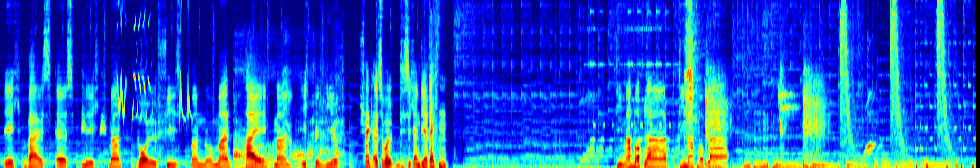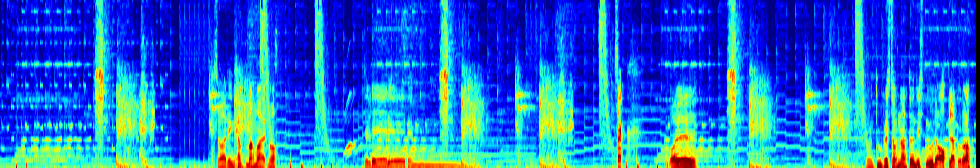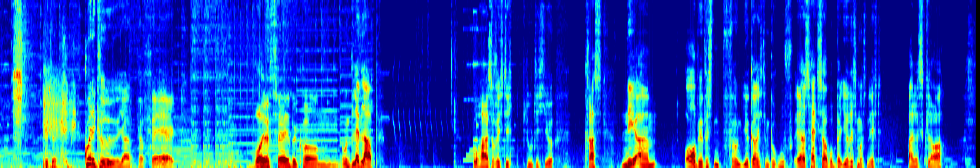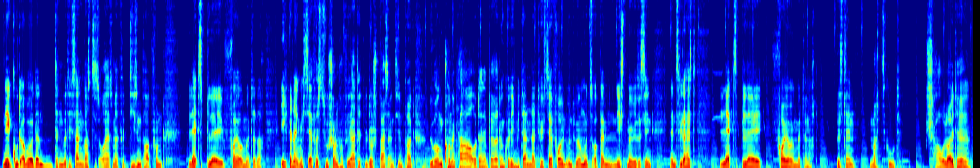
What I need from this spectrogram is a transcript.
Ich weiß es nicht, Mann. Wolfies, Mann, oh Mann. Hi, Mann, ich bin hier. Scheint, als wollten die sich an dir rächen. Die machen wir platt, die machen wir platt. So, den Kampf machen wir halt noch. Jawoll. Und du bist doch nach der nächsten Runde auch platt, oder? Bitte. Critical. Ja, perfekt. Wolfsfell bekommen. Und Level Up. Oha, so richtig blutig hier. Krass. Nee, ähm... Oh, wir wissen von ihr gar nicht den Beruf. Er ist Hexer, aber bei ihr wissen wir es nicht. Alles klar. Nee, gut, aber dann, dann würde ich sagen, was das auch erstmal für diesen Part von Let's Play Feuer um Mitternacht. Ich bedanke mich sehr fürs Zuschauen, hoffe ihr hattet wieder Spaß an diesem Part. Über einen Kommentar oder eine Bewertung würde ich mich dann natürlich sehr freuen und wir werden uns auch beim nächsten Mal wiedersehen, wenn es wieder heißt Let's Play Feuer um Mitternacht. Bis dann, macht's gut. Ciao Leute.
